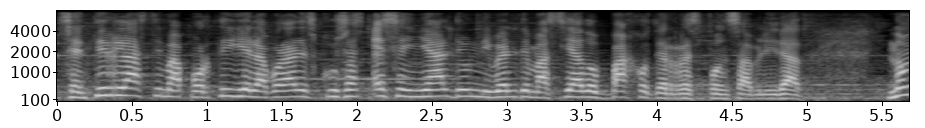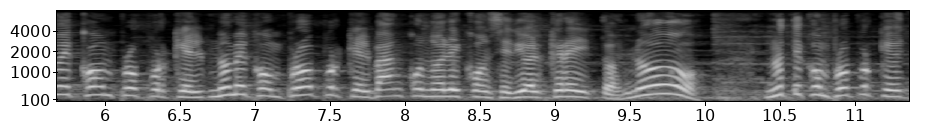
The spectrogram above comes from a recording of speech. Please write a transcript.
Sentir lástima por ti y elaborar excusas es señal de un nivel demasiado bajo de responsabilidad. No me compro porque el, no me compró porque el banco no le concedió el crédito. No, no te compró porque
